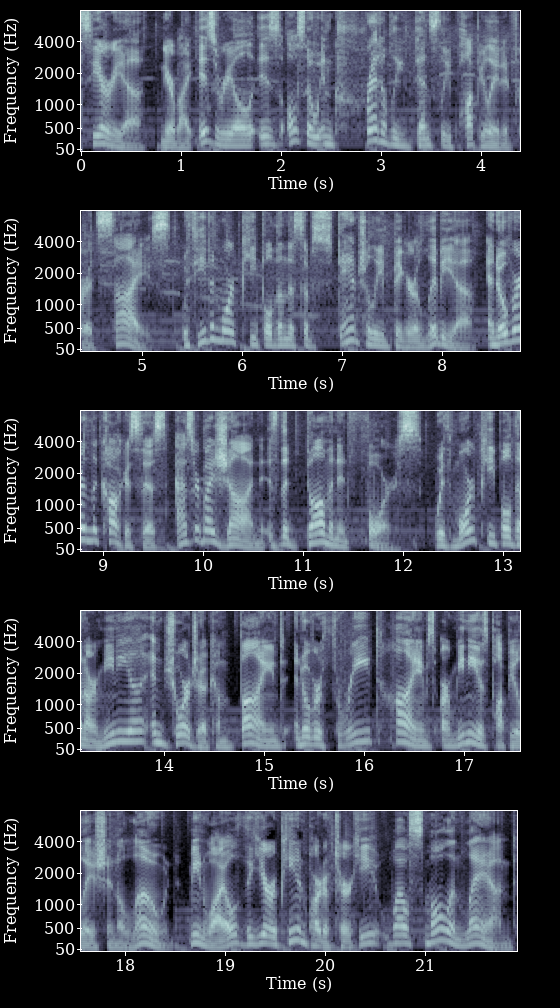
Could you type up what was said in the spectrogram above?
Syria. Nearby Israel is also incredibly densely populated for its size, with even more people than the substantially bigger Libya. And over in the Caucasus, Azerbaijan is the dominant force, with more people than Armenia and Georgia combined and over three times Armenia's population alone. Meanwhile, the European part of Turkey, while small in land,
